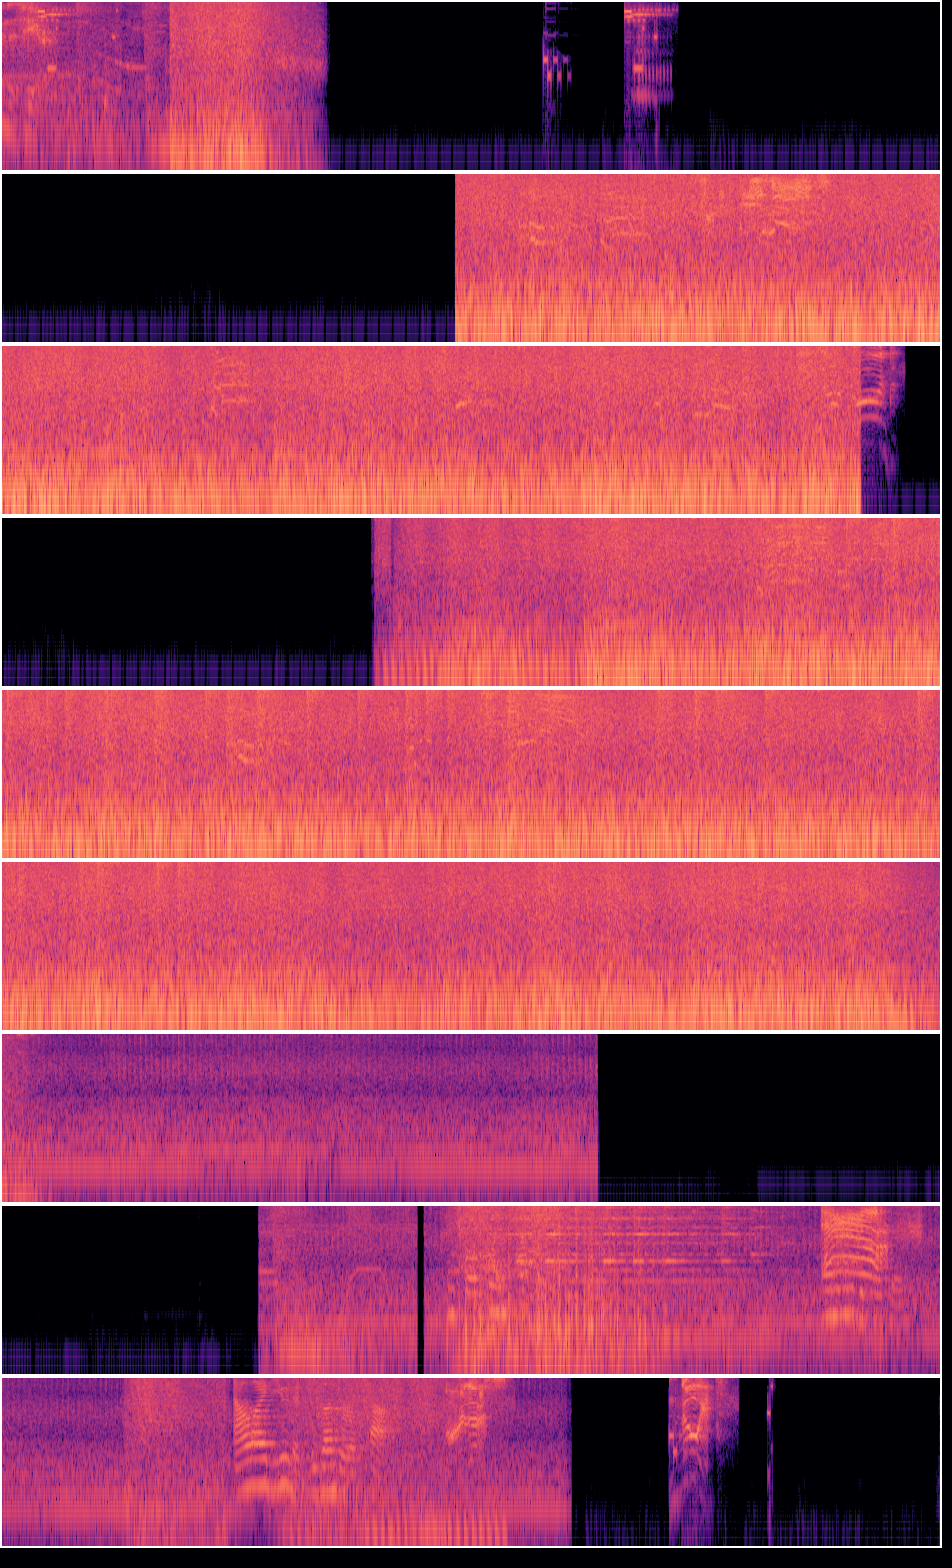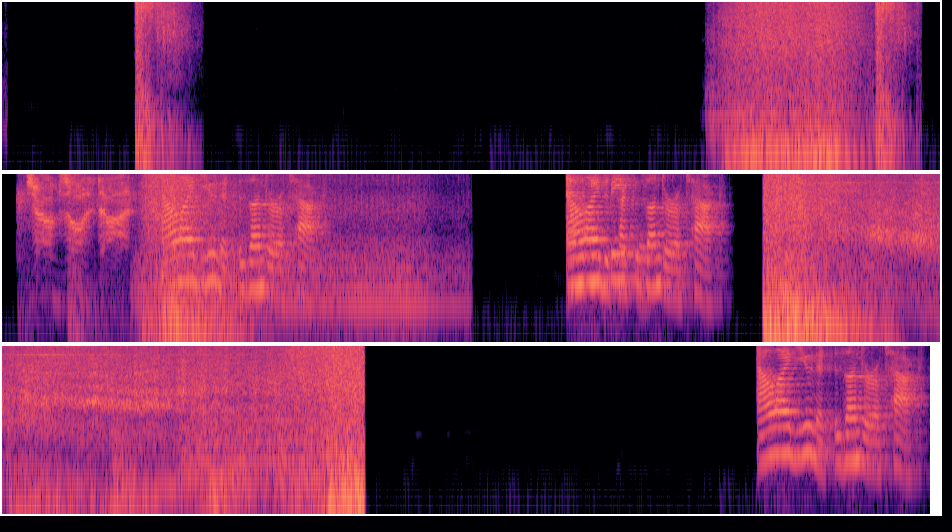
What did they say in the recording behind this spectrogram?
is here. Allied unit is under attack. Orders. Do it. Job's all done. Allied unit is under attack. Allied base is under attack. Allied unit is under attack.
